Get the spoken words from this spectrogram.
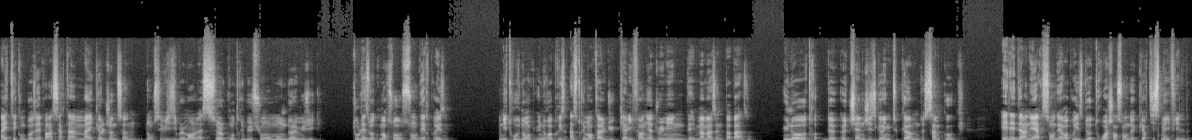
a été composée par un certain Michael Johnson, dont c'est visiblement la seule contribution au monde de la musique. Tous les autres morceaux sont des reprises. On y trouve donc une reprise instrumentale du California Dreaming des Mamas and Papas, une autre de A Change is Going to Come de Sam Cooke, et les dernières sont des reprises de trois chansons de Curtis Mayfield,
